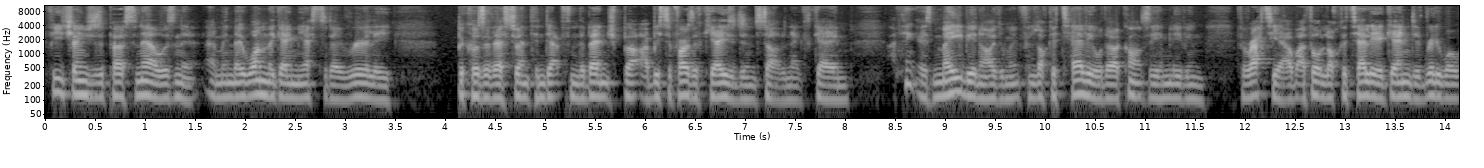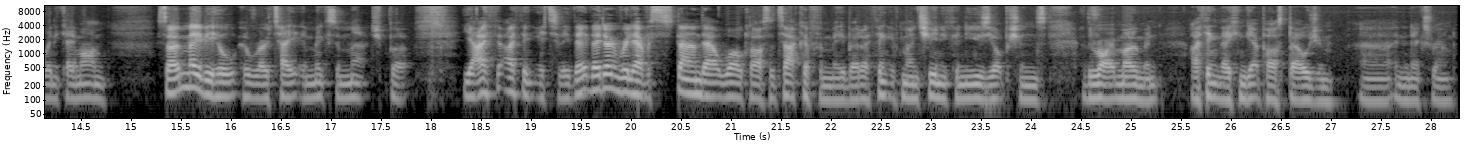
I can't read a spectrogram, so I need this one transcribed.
a few changes of personnel, isn't it? I mean, they won the game yesterday really because of their strength and depth from the bench, but I'd be surprised if Chiesa didn't start the next game. I think there's maybe an argument for Locatelli, although I can't see him leaving Verratti out. But I thought Locatelli again did really well when he came on. So maybe he'll he'll rotate and mix and match. But yeah, I, th- I think Italy they, they don't really have a standout world class attacker for me. But I think if Mancini can use the options at the right moment, I think they can get past Belgium in the next round.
